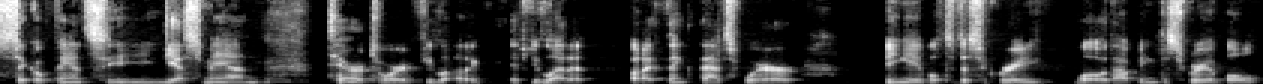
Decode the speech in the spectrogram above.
sycophancy yes man territory if you let it if you let it. But i think that's where being able to disagree well without being disagreeable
